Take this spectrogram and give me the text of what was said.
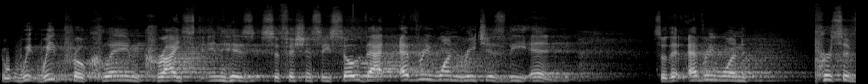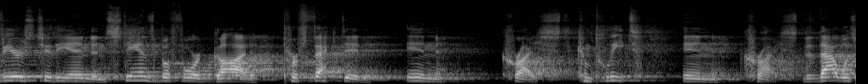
We, we proclaim Christ in his sufficiency so that everyone reaches the end, so that everyone perseveres to the end and stands before God perfected in Christ, complete in Christ. That was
